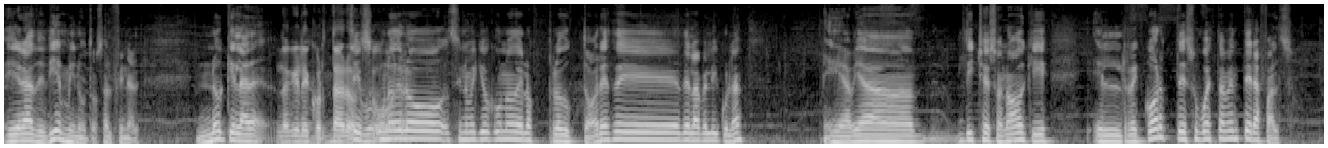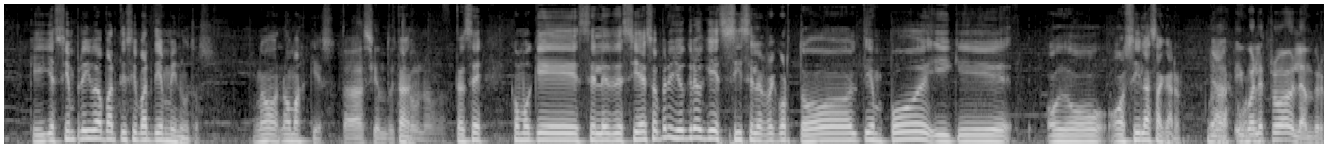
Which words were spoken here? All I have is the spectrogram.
era de 10 minutos al final. No que la No que le cortaron. Sí, uno de los, si no me equivoco, uno de los productores de, de la película eh, había dicho eso, ¿no? Que el recorte supuestamente era falso. Que ella siempre iba a participar 10 minutos. No, no más que eso. Estaba haciendo show, no. Entonces, como que se les decía eso, pero yo creo que sí se le recortó el tiempo y que. O, o- o sí la sacaron. Bueno, Ya, igual es probable. Amber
